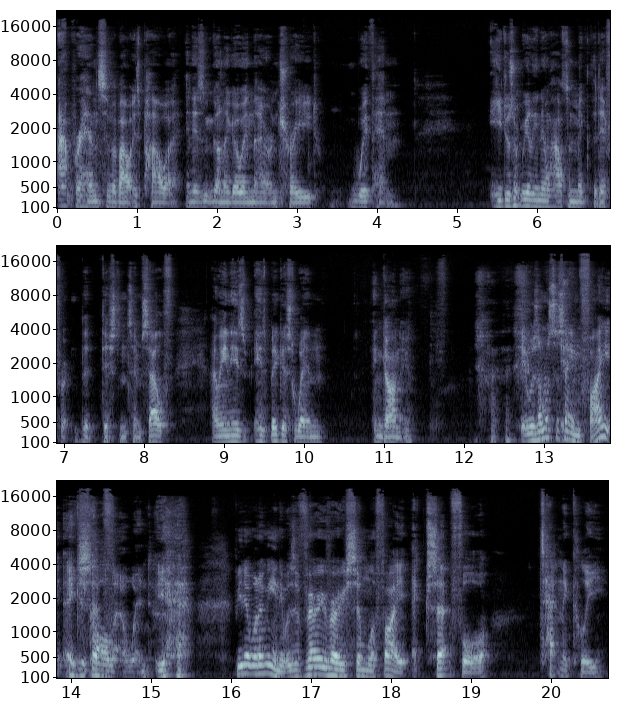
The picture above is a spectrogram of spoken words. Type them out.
apprehensive about his power and isn't going to go in there and trade with him, he doesn't really know how to make the different the distance himself. I mean, his his biggest win, in Ngannou, it was almost the same fight, except call it a win. yeah. But you know what I mean? It was a very, very similar fight, except for technically,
